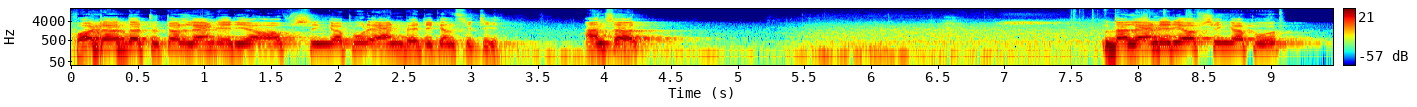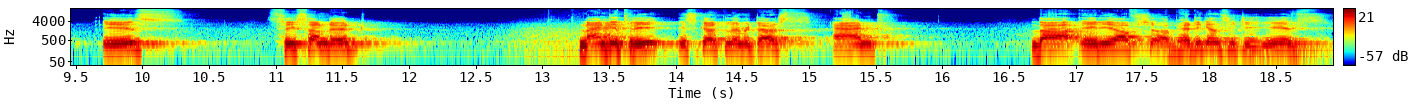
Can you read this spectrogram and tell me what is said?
What are the total land area of Singapore and Vatican City? Answer. The land area of Singapore is 693 square kilometers and the area of Vatican City is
